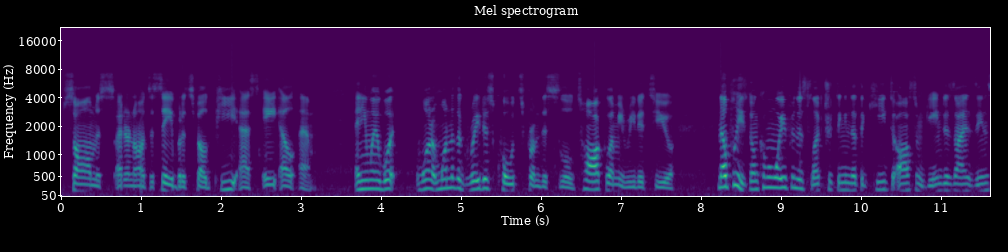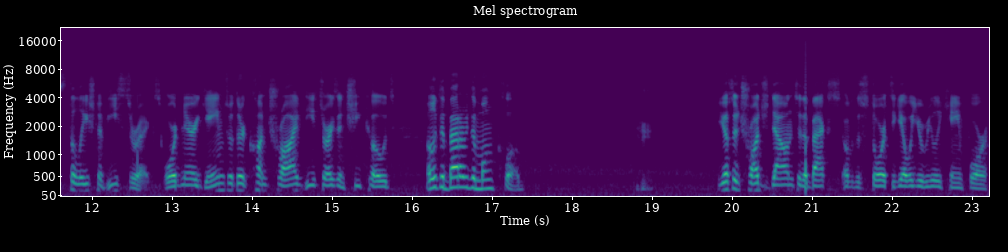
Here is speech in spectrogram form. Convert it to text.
Psalm is, I don't know how to say but it's spelled P-S-A-L-M. Anyway, what one, one of the greatest quotes from this little talk, let me read it to you. Now please, don't come away from this lecture thinking that the key to awesome game design is the installation of Easter eggs. Ordinary games with their contrived Easter eggs and cheat codes are like the Battery the Monk Club. You have to trudge down to the back of the store to get what you really came for.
